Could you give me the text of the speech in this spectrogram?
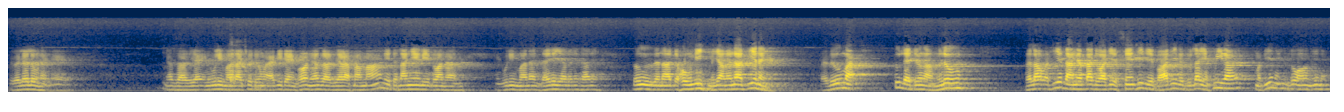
ဒီလိုလုံးနိုင်တယ် မြတ်စွာဘုရားအင်္ဂုလိမာလာချွတ်တုံးအပြီးတိုင်းဘောမြတ်စွာဘုရားကမှန်မှန်လေးတလန်းချင်းလေးသွားတာအင်္ဂုလိမာလာလိုက်ရရတယ်ခါတယ်သုံးဥဇနာတဟုန်ကြီးမကြမနာပြေးနိုင်တယ်ဘယ်သူမှသူ့လက်တွင်းကမလုံးဘယ်လောက်အပြည့်အတန်နဲ့တ attva ဖြစ်ဆင်ဖြစ်ဖြစ်ဘာဖြစ်လို့သူလိုက်ရင်မှီတာမပြေးနိုင်ဘူးလုံးအောင်ပြေးနိုင်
